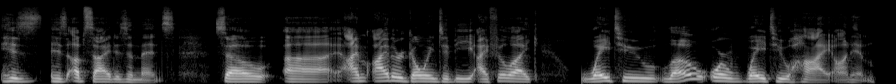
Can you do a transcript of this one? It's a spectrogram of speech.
his his upside is immense. So uh, I'm either going to be, I feel like, way too low or way too high on him,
